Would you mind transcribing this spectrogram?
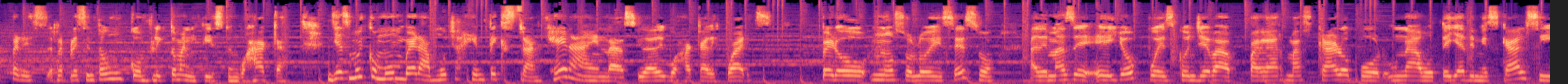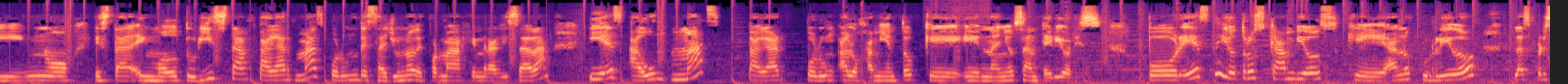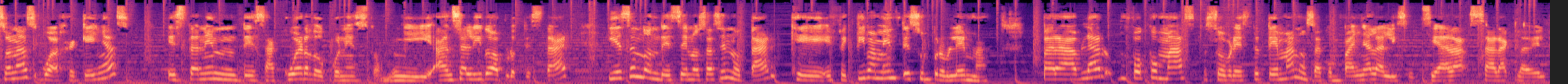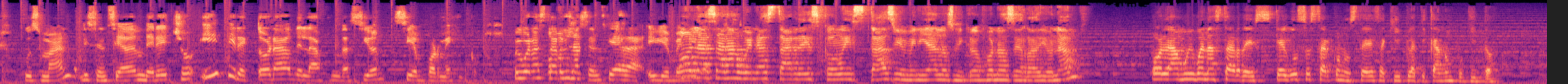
representa un conflicto manifiesto en Oaxaca. Y es muy común ver a mucha gente extranjera en la ciudad de Oaxaca de Juárez. Pero no solo es eso, Además de ello, pues conlleva pagar más caro por una botella de mezcal si uno está en modo turista, pagar más por un desayuno de forma generalizada y es aún más pagar por un alojamiento que en años anteriores. Por este y otros cambios que han ocurrido, las personas oaxaqueñas están en desacuerdo con esto y han salido a protestar y es en donde se nos hace notar que efectivamente es un problema. Para hablar un poco más sobre este tema nos acompaña la licenciada Sara Clavel Guzmán, licenciada en Derecho y directora de la Fundación 100 por México. Muy buenas tardes, licenciada, y bienvenida. Hola, Sara, buenas tardes. ¿Cómo estás? Bienvenida a los micrófonos de Radio NAM. Hola, muy buenas tardes. Qué gusto estar con ustedes aquí platicando un poquito.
